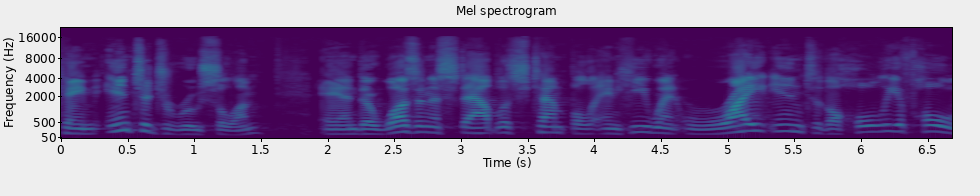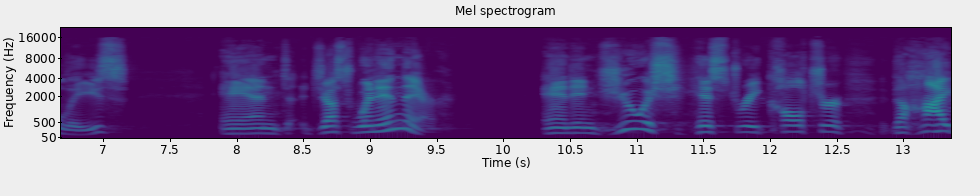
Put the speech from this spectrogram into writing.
came into Jerusalem and there was an established temple, and he went right into the Holy of Holies and just went in there. And in Jewish history, culture, the high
